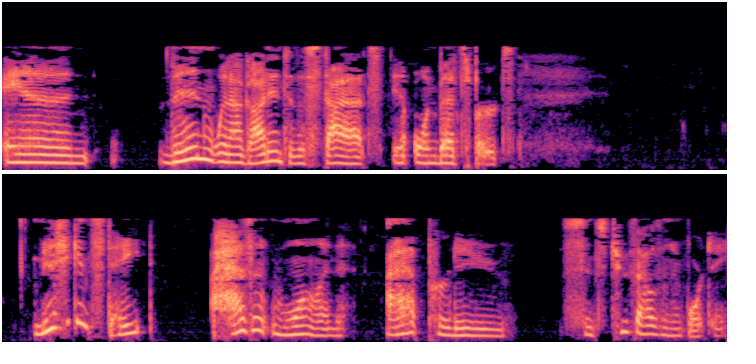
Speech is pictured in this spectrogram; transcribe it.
And then when I got into the stats on BetSperts, Michigan State hasn't won at Purdue since 2014.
